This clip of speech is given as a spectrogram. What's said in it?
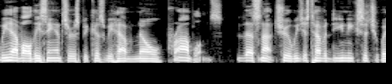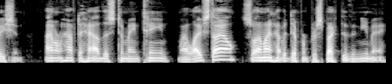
we have all these answers because we have no problems. That's not true. We just have a unique situation. I don't have to have this to maintain my lifestyle, so I might have a different perspective than you may.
